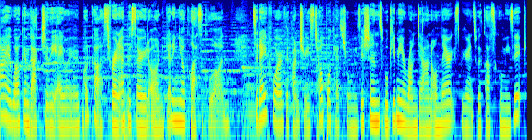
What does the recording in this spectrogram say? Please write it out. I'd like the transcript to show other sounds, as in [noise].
Hi, welcome back to the AYO podcast for an episode on getting your classical on. Today, four of the country's top orchestral musicians will give me a rundown on their experience with classical music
